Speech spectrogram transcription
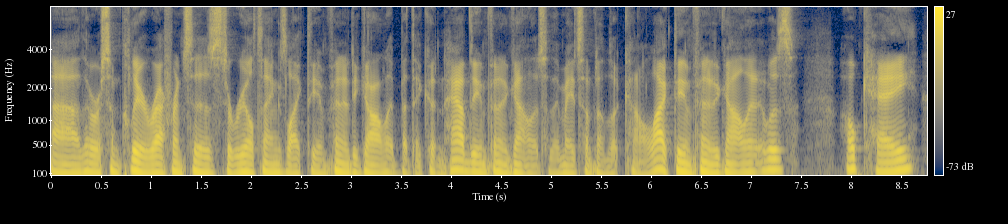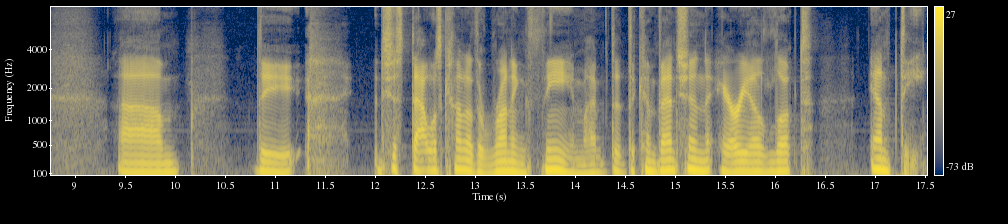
Uh, there were some clear references to real things like the Infinity Gauntlet, but they couldn't have the Infinity Gauntlet, so they made something look kind of like the Infinity Gauntlet. It was okay. Um, the just that was kind of the running theme. I, the, the convention area looked empty.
